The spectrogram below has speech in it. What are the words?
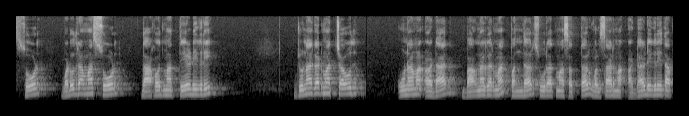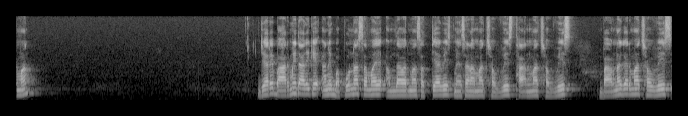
સોળ, વડોદરામાં સોળ, દાહોદમાં તેર ડિગ્રી જૂનાગઢમાં ચૌદ, ઉનામાં અઢાર, ભાવનગરમાં પંદર, સુરતમાં સત્તર, વલસાડમાં અઢાર ડિગ્રી તાપમાન. જ્યારે બારમી તારીખે અને બપોરના સમયે અમદાવાદમાં સત્યાવીસ, મહેસાણામાં છવ્વીસ, થાનમાં છવ્વીસ, ભાવનગરમાં છવ્વીસ,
